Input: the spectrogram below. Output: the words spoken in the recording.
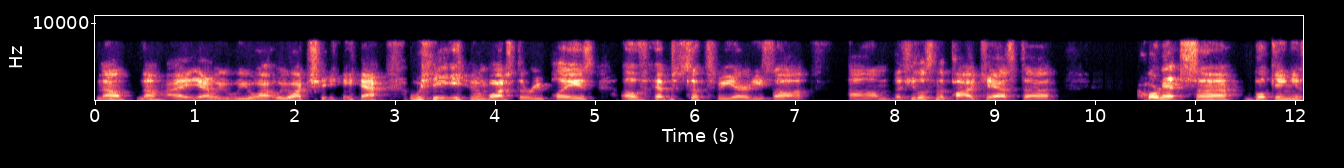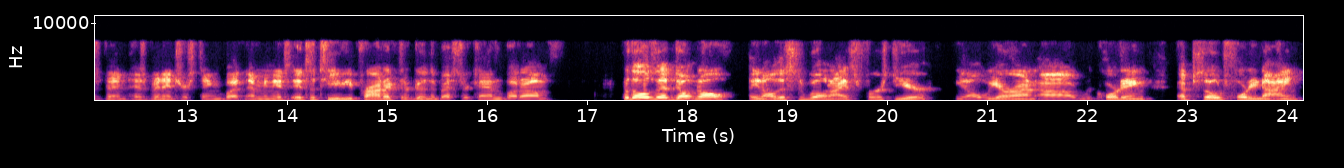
No, no, I yeah, we we watch we watch yeah, we even watch the replays of episodes we already saw. Um, if you listen to the podcast, uh, Cornette's uh booking has been has been interesting, but I mean it's it's a TV product. They're doing the best they can, but um, for those that don't know, you know this is Will and I's first year. You know we are on uh recording episode forty nine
